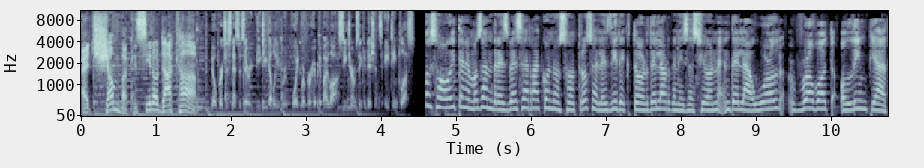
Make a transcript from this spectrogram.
at ChumbaCasino.com. No purchase necessary. BGW. Void were prohibited by law. See terms and conditions. 18 plus. Hoy tenemos a Andrés Becerra con nosotros. Él es director de la organización de la World Robot Olympiad,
